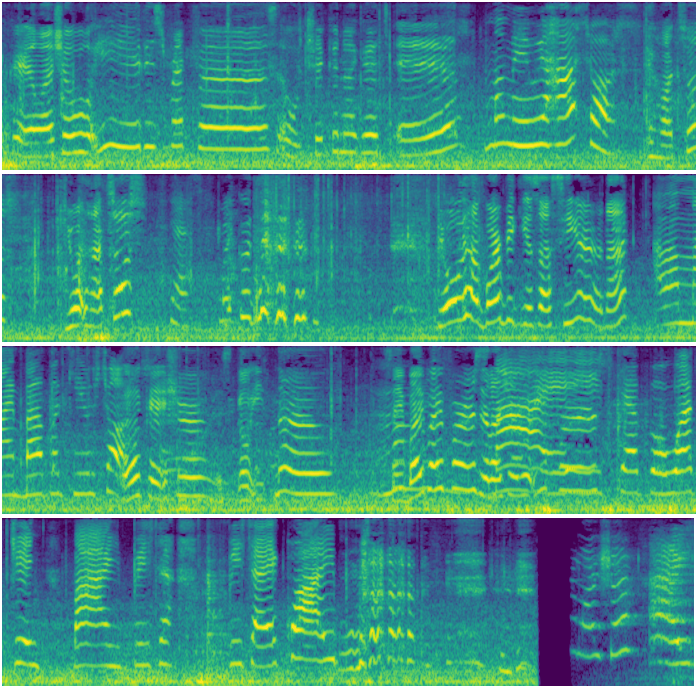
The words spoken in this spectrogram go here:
Okay, Elisha will eat his breakfast. Oh, chicken nuggets and Mommy, we have sauce. a hot sauce. You want hot sauce? Yes. My goodness. you only have barbecue sauce here, Anak. Want my barbecue sauce. Okay, sure. Let's go eat now. Say bye-bye first. Elisha will eat first. Thanks for watching. Bye. Pizza, pizza subscribe. Elisha? Hi.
